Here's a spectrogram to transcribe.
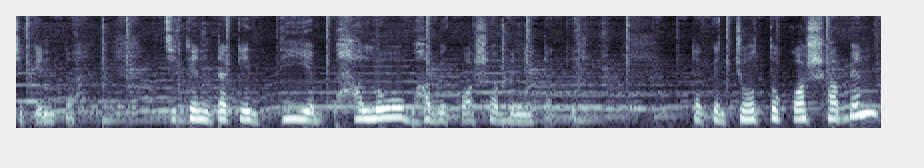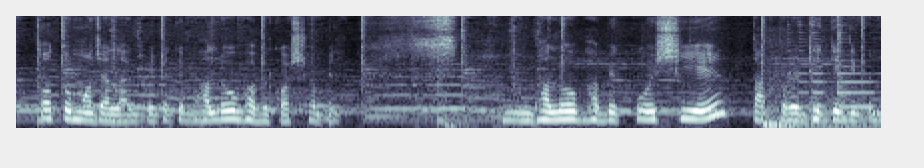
চিকেনটা। চিকেনটাকে দিয়ে ভালোভাবে কষাবেন এটাকে। এটাকে যত কষাবেন, তত মজা লাগবে। এটাকে ভালোভাবে কষাবেন। ভালোভাবে কষিয়ে তারপরে ঢেকে দিবেন।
